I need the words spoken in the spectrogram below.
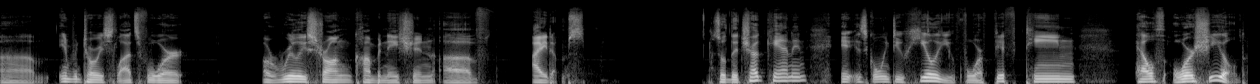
um, inventory slots for a really strong combination of items. So the chug cannon it is going to heal you for 15 health or shield,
